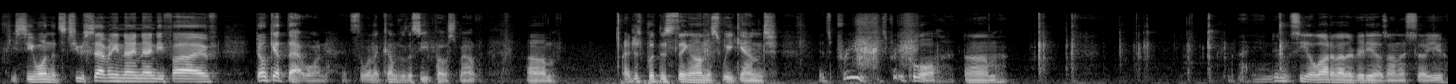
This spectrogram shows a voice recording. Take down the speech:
If you see one that's 279.95 don't get that one. It's the one that comes with a seat post mount. Um, i just put this thing on this weekend. It's pretty it's pretty cool. Um, didn't see a lot of other videos on this, so you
